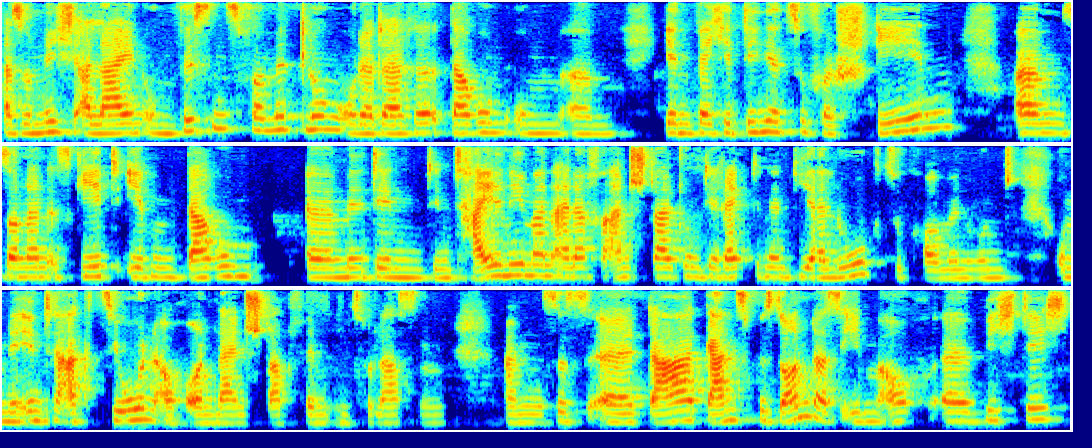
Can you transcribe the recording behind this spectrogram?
also nicht allein um Wissensvermittlung oder dar darum, um ähm, irgendwelche Dinge zu verstehen, ähm, sondern es geht eben darum, äh, mit den, den Teilnehmern einer Veranstaltung direkt in den Dialog zu kommen und um eine Interaktion auch online stattfinden zu lassen. Ähm, es ist äh, da ganz besonders eben auch äh, wichtig,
